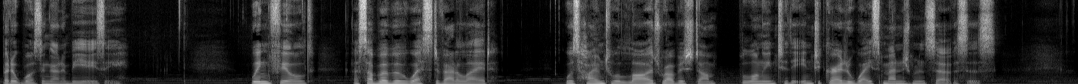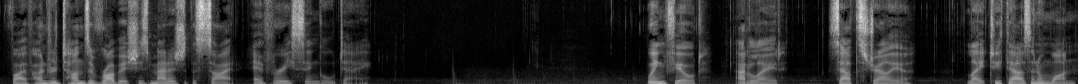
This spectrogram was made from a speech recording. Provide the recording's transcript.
but it wasn't going to be easy. Wingfield, a suburb of west of Adelaide, was home to a large rubbish dump belonging to the Integrated Waste Management Services. 500 tonnes of rubbish is managed at the site every single day. Wingfield, Adelaide, South Australia, late 2001.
